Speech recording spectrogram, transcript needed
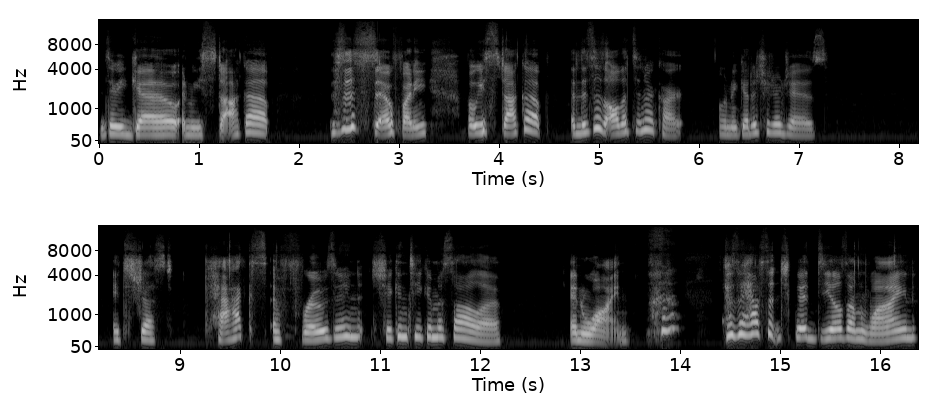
And so we go and we stock up. This is so funny, but we stock up and this is all that's in our cart when we go to Trader Joe's. It's just packs of frozen chicken tikka masala and wine. Because they have such good deals on wine.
